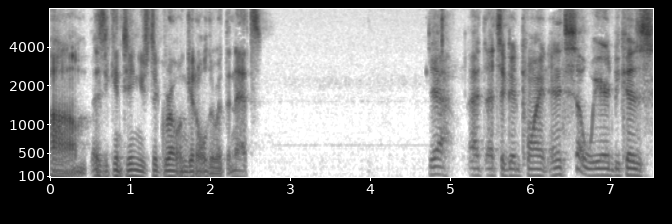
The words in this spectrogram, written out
um, as he continues to grow and get older with the Nets? Yeah, that, that's a good. And it's so weird because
